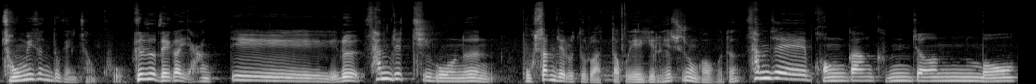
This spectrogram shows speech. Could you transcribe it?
정미생도 괜찮고 그래서 내가 양띠를 삼재치고는 복삼재로 들어왔다고 얘기를 해주는 거거든. 삼재 건강, 금전, 뭐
